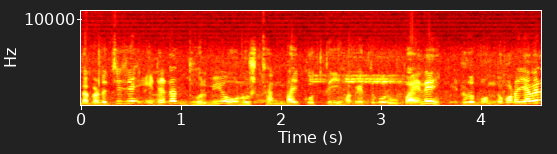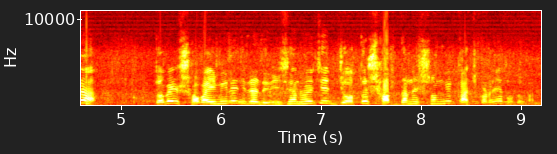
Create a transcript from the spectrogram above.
ব্যাপার হচ্ছে যে এটা একটা ধর্মীয় অনুষ্ঠান ভাই করতেই হবে এত কোনো উপায় নেই এটা তো বন্ধ করা যাবে না। তবে সবাই মিলে যেটা ডিসিশন হয়েছে, যত সাবধানের সঙ্গে কাজ করা যায় তত ভালো।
